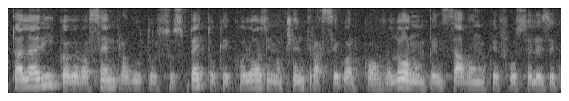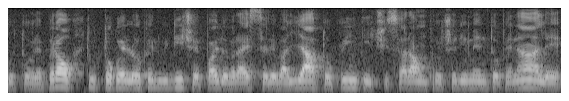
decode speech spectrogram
Talarico aveva sempre avuto il sospetto che Colosimo c'entrasse qualcosa, loro non pensavano che fosse l'esecutore, però tutto quello che lui dice poi dovrà essere vagliato, quindi ci sarà un procedimento penale.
